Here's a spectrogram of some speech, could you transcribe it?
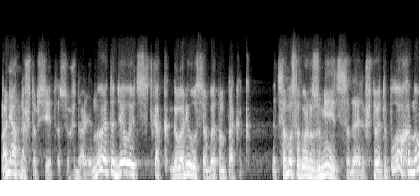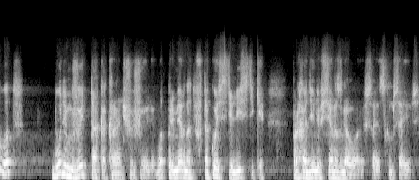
Понятно, что все это осуждали, но это делается, как говорилось об этом, так как это само собой разумеется, да, что это плохо, но вот будем жить так, как раньше жили. Вот примерно в такой стилистике проходили все разговоры в Советском Союзе.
